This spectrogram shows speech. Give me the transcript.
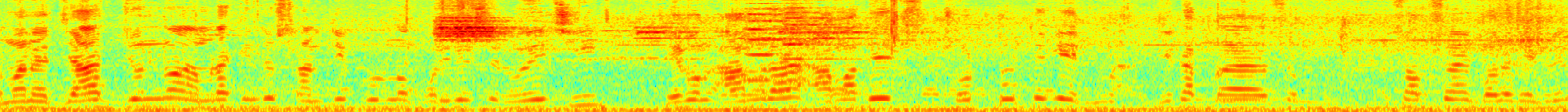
মানে যার জন্য আমরা কিন্তু শান্তিপূর্ণ পরিবেশে রয়েছি এবং আমরা আমাদের ছোট্ট থেকে যেটা সব- সবসময় বলে দেখবেন,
